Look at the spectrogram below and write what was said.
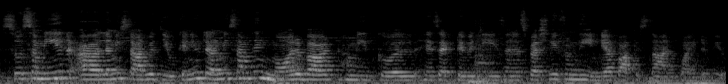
So, Sameer, uh, let me start with you. Can you tell me something more about Hamid Gul, his activities, and especially from the India Pakistan point of view?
